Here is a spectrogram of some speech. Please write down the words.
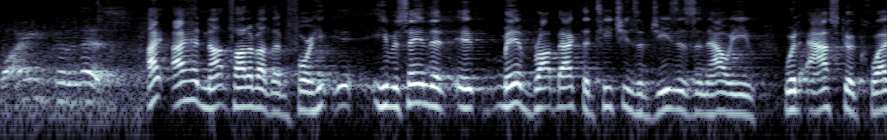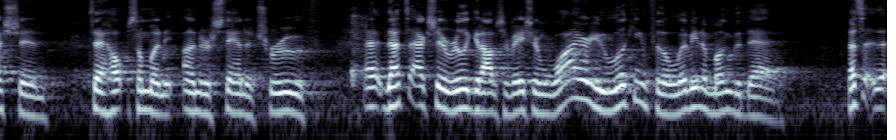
why are you doing this? I, I had not thought about that before. He, he was saying that it may have brought back the teachings of Jesus and how he would ask a question to help someone understand a truth. Uh, that's actually a really good observation. Why are you looking for the living among the dead? That's a,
